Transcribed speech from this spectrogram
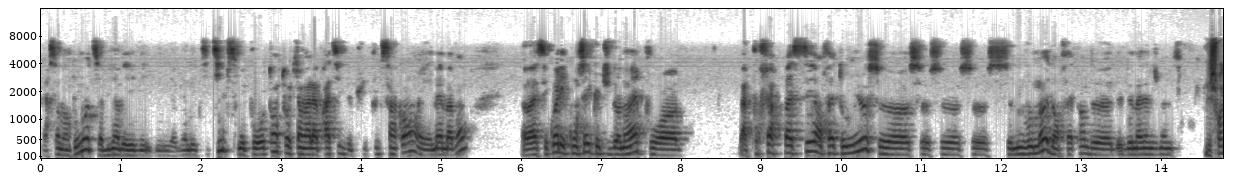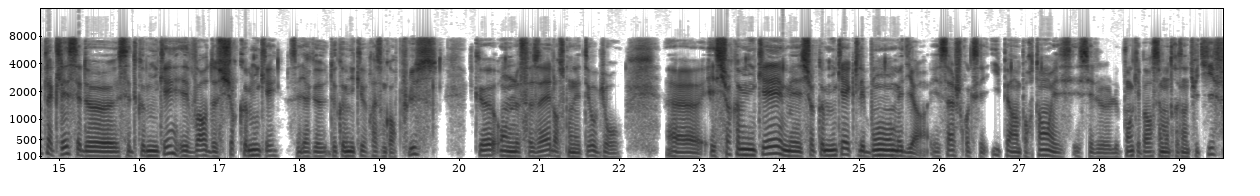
personnes en remote Il y a bien des, il y a bien des petits tips, mais pour autant, toi qui en as la pratique depuis plus de cinq ans et même avant, c'est quoi les conseils que tu donnerais pour bah, pour faire passer en fait au mieux ce, ce, nouveau mode en fait hein, de, de, de, management. Mais je crois que la clé c'est de, de communiquer et voire de surcommuniquer, c'est-à-dire que de communiquer presque encore plus qu'on ne le faisait lorsqu'on était au bureau. Euh, et surcommuniquer, mais surcommuniquer avec les bons médias. Et ça, je crois que c'est hyper important et c'est le, point qui est pas forcément très intuitif.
